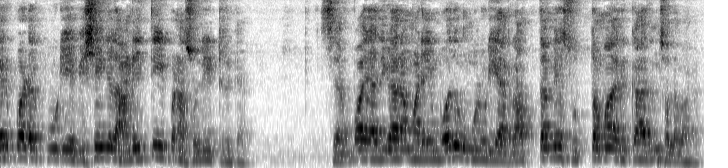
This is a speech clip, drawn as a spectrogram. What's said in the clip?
ஏற்படக்கூடிய விஷயங்கள் அனைத்தையும் இப்போ நான் சொல்லிகிட்டு இருக்கேன். செவ்வாய் அதிகாரம் அடையும் போது உங்களுடைய ரத்தமே சுத்தமாக இருக்காதுன்னு சொல்ல வரேன்.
